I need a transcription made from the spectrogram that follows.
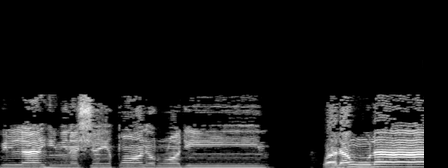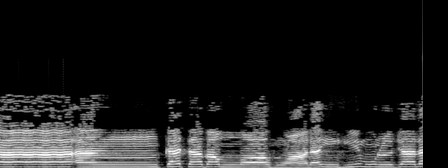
بالله من الشيطان الرجيم. ولولا أن كتب الله عليهم الجلاء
